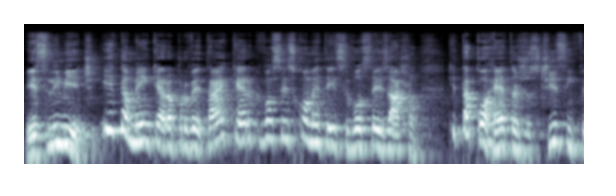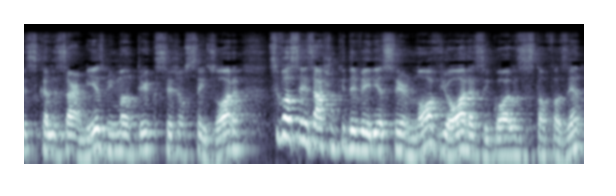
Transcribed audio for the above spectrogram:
esse limite. E também quero aproveitar e quero que vocês comentem se vocês acham que está correta a justiça em fiscalizar mesmo, em manter que sejam 6 horas, se vocês acham que deveria ser 9 horas, igual elas estão fazendo,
